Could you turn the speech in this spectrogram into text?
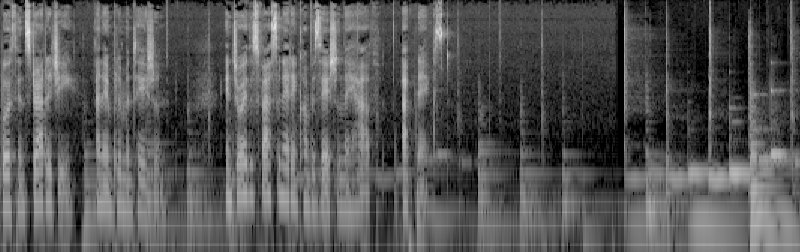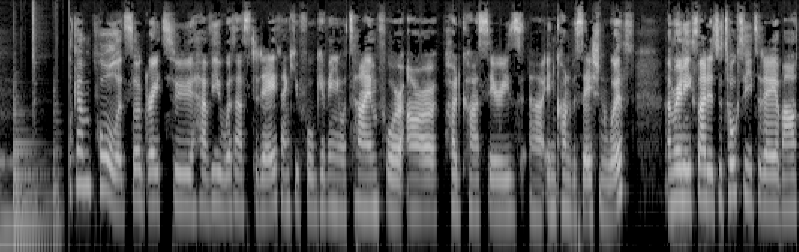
both in strategy and implementation. Enjoy this fascinating conversation they have. Up next. Welcome, Paul. It's so great to have you with us today. Thank you for giving your time for our podcast series, uh, In Conversation with. I'm really excited to talk to you today about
